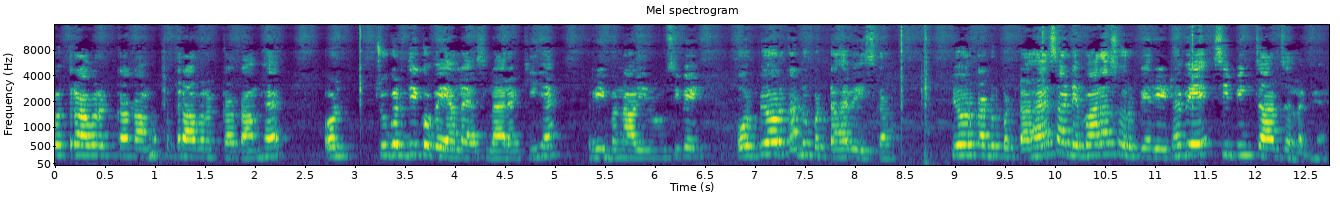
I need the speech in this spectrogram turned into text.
पत्रावरक का काम है, पत्रावरक का काम है। और चुगर्दी को वे लैस ला रखी है। रिबन वाली रूसी वे और प्योर का दुपट्टा है वे इसका। प्योर का दुपट्टा है, साढ़े बारह सौ रुपये रेट है वे शिपिंग चार्ज अलग है।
